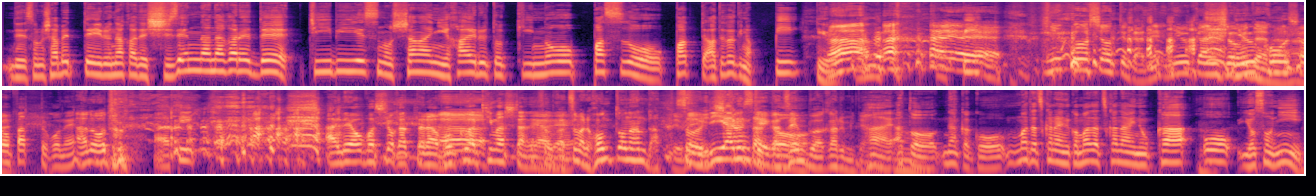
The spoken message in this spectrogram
でその喋っている中で自然な流れで TBS の社内に入る時のパスをパッて当てた時のピーっていう。ああ 入校証っていうかね入館証みたいな。入校証パッとこうね。あの音。あピー。あれ面白かったら僕は来ましたねあれ。そうか。つまり本当なんだっていう,、ね、そうリアルさが全部わかるみたいな、はい、あと、なんかこう、まだつかないのか、まだつかないのかをよそに、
